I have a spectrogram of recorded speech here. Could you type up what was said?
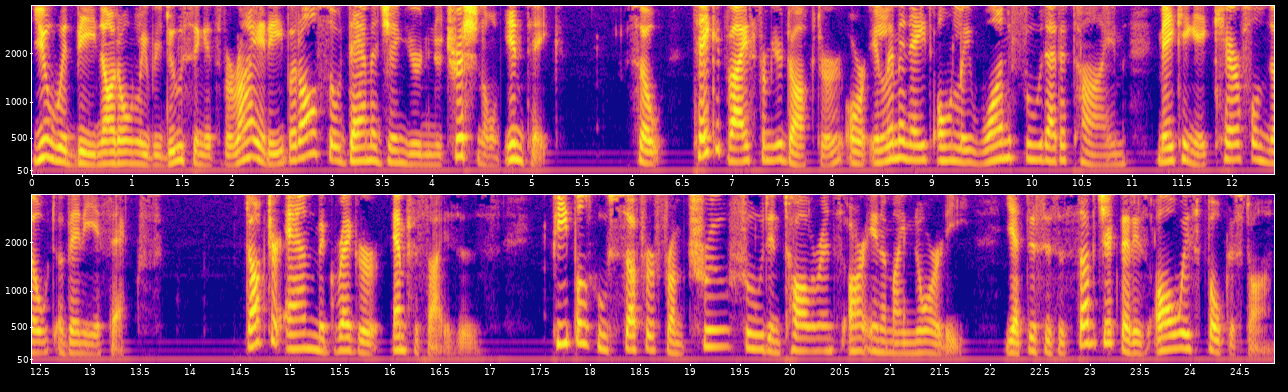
You would be not only reducing its variety, but also damaging your nutritional intake. So take advice from your doctor or eliminate only one food at a time, making a careful note of any effects. Dr. Anne MacGregor emphasizes people who suffer from true food intolerance are in a minority, yet this is a subject that is always focused on.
